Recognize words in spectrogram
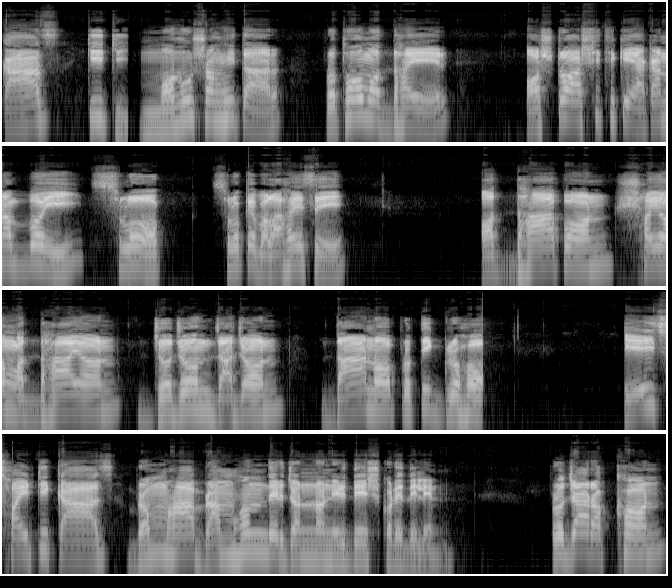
কাজ কি কি? মনু সংহিতার প্রথম অধ্যায়ের অষ্টআশি থেকে একানব্বই শ্লোক, শ্লোকে বলা হয়েছে, অধ্যাপন স্বয়ং অধ্যায়ন যোজন যাজন, দান ও প্রতিগ্রহ। এই ছয়টি কাজ ব্রহ্মা ব্রাহ্মণদের জন্য নির্দেশ করে দিলেন। প্রজারক্ষণ,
